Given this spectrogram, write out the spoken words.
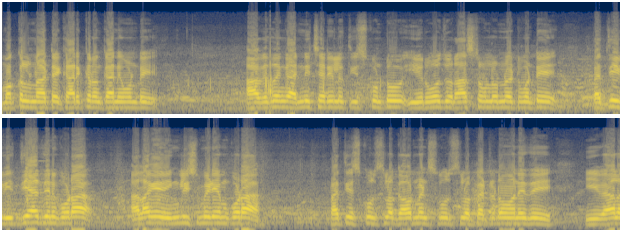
మొక్కలు నాటే కార్యక్రమం కానివ్వండి ఆ విధంగా అన్ని చర్యలు తీసుకుంటూ ఈ రోజు రాష్ట్రంలో ఉన్నటువంటి ప్రతి విద్యార్థిని కూడా అలాగే ఇంగ్లీష్ మీడియం కూడా ప్రతి స్కూల్స్లో గవర్నమెంట్ స్కూల్స్లో పెట్టడం అనేది ఈవేళ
